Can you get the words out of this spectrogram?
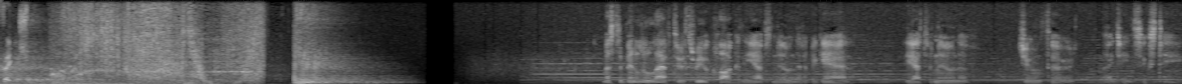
friction. Must have been a little after 3 o'clock in the afternoon that it began. The afternoon of June 3rd, 1916.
